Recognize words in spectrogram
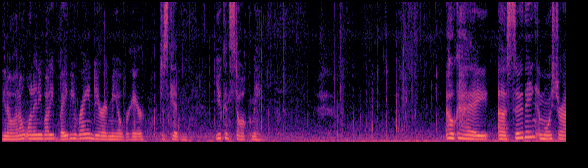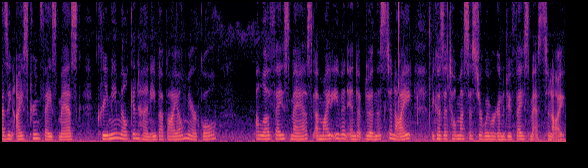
You know, I don't want anybody baby reindeering me over here. Just kidding. You can stalk me. Okay, a soothing and moisturizing ice cream face mask, creamy milk and honey by Bio Miracle. I love face masks. I might even end up doing this tonight because I told my sister we were going to do face masks tonight.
